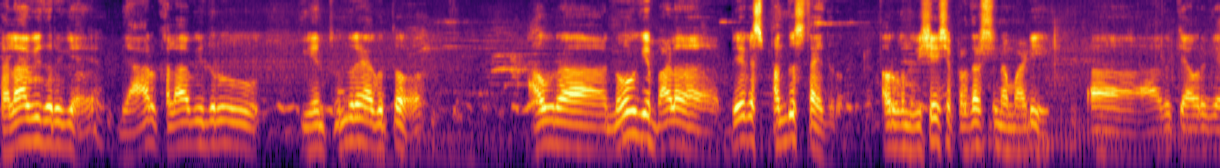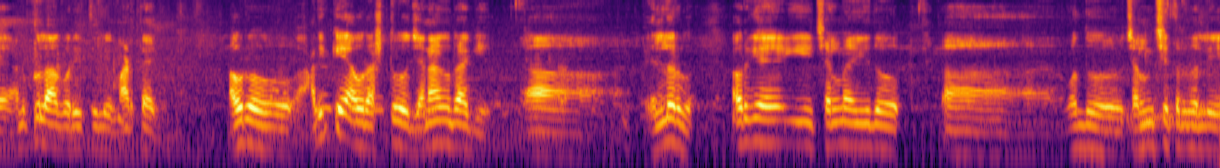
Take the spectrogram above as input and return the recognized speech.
ಕಲಾವಿದರಿಗೆ ಯಾರು ಕಲಾವಿದರು ಏನು ತೊಂದರೆ ಆಗುತ್ತೋ ಅವರ ನೋವಿಗೆ ಭಾಳ ಬೇಗ ಸ್ಪಂದಿಸ್ತಾ ಇದ್ದರು ಅವ್ರಿಗೊಂದು ವಿಶೇಷ ಪ್ರದರ್ಶನ ಮಾಡಿ ಅದಕ್ಕೆ ಅವರಿಗೆ ಅನುಕೂಲ ಆಗೋ ರೀತಿಯಲ್ಲಿ ಮಾಡ್ತಾಯಿದ್ರು ಅವರು ಅದಕ್ಕೆ ಅವರು ಅಷ್ಟು ಜನಾನುರಾಗಿ ಎಲ್ಲರಿಗೂ ಅವ್ರಿಗೆ ಈ ಚಲನ, ಇದು ಒಂದು ಚಲನಚಿತ್ರದಲ್ಲಿ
